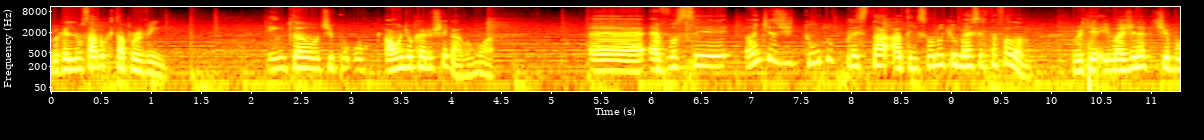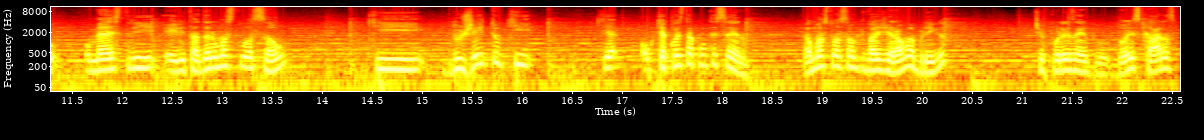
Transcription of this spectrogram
Porque ele não sabe o que tá por vir. Então, tipo, o, aonde eu quero chegar? Vamos lá. É, é você, antes de tudo, prestar atenção no que o mestre tá falando. Porque imagina que, tipo, o mestre, ele tá dando uma situação que, do jeito que, que, a, que a coisa tá acontecendo, é uma situação que vai gerar uma briga. Tipo, por exemplo, dois caras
